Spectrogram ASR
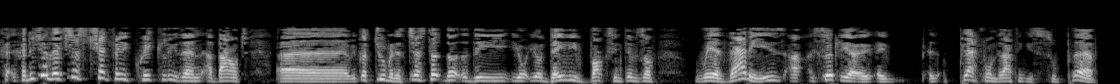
Kh- Khadija, let's just chat very quickly then about, uh, we've got two minutes. Just the, the, the your, your daily Vox in terms of where that is, uh, certainly a, a, a platform that I think is superb,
